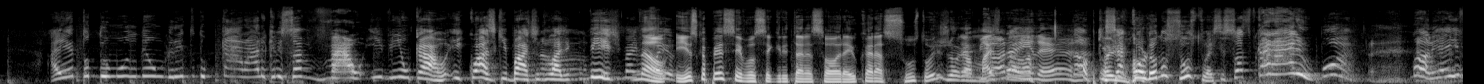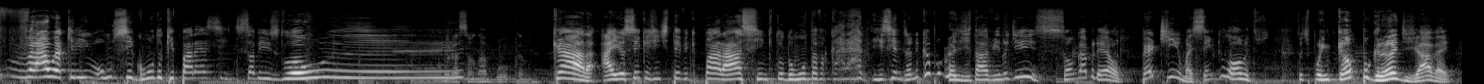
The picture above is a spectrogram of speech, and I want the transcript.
Aí todo mundo deu um grito do caralho, que ele só val e vinha um carro e quase que bate do lado. de- Vixe, mas Não, foi- isso que eu pensei, você gritar nessa hora aí, o cara assusta, ou ele joga É mais pra lá. ainda, é. Não, porque você acordou no susto, aí você só. Caralho, porra! Mano, e aí, vral, é aquele um segundo que parece, sabe, slow. eh, Coração na boca. né? Cara, aí eu sei que a gente teve que parar assim, que todo mundo tava, caralho, isso entrando em Campo Grande, a gente tava vindo de São Gabriel, pertinho, mas 100 quilômetros. Então, tipo, em Campo Grande já, velho.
